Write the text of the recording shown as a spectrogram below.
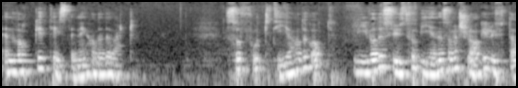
En vakker tilstelning hadde det vært. Så fort tida hadde gått. Livet hadde sust forbi henne som et slag i lufta.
